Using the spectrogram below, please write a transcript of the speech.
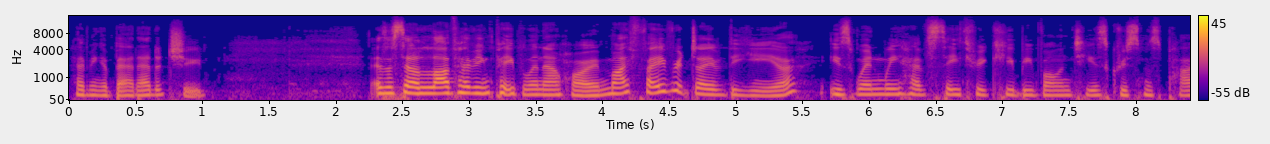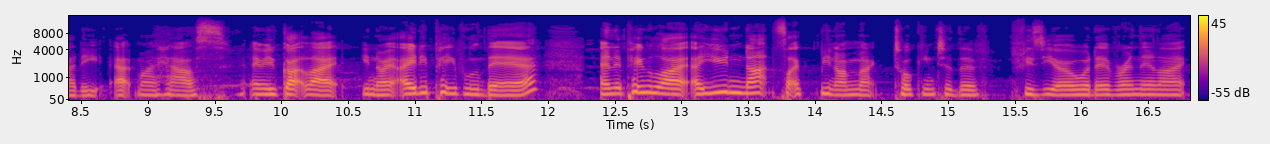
having a bad attitude. As I said, I love having people in our home. My favourite day of the year is when we have C3QB volunteers Christmas party at my house. And we've got like, you know, 80 people there. And people are like, are you nuts? Like, you know, I'm like talking to the physio or whatever, and they're like,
